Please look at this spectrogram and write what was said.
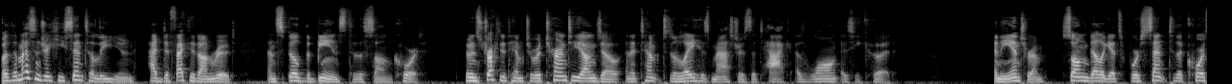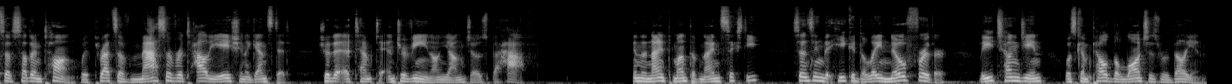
But the messenger he sent to Li Yun had defected en route and spilled the beans to the Song court, who instructed him to return to Yangzhou and attempt to delay his master's attack as long as he could. In the interim, Song delegates were sent to the courts of southern Tang with threats of massive retaliation against it should it attempt to intervene on Yangzhou's behalf. In the ninth month of 960, sensing that he could delay no further, Li Chengjin was compelled to launch his rebellion,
